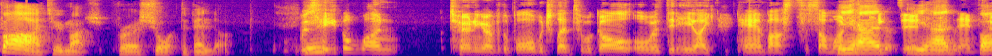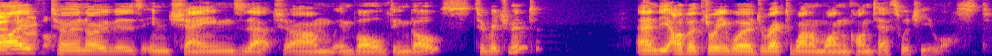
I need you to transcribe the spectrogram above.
far too much for a short defender. Was He- he the one turning over the ball which led to a goal, or was, did he like hand bust to someone? he had he had and then turned five turnovers in chains that um, involved in goals to Richmond, and the other three were direct one-on-one contests which he lost.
